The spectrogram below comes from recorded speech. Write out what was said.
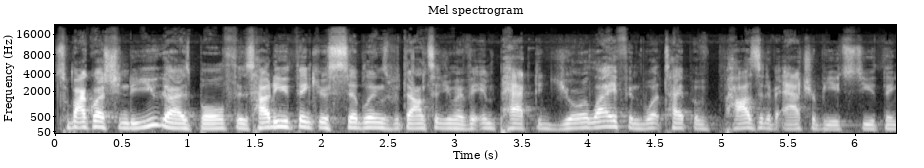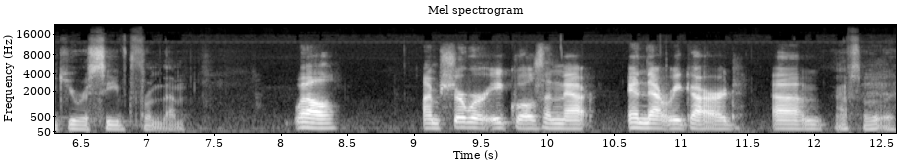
so my question to you guys both is, how do you think your siblings with Down syndrome have impacted your life, and what type of positive attributes do you think you received from them? Well, I'm sure we're equals in that in that regard. Um, Absolutely.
